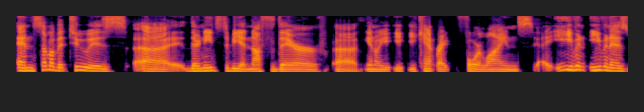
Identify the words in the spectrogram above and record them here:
and some of it too is uh, there needs to be enough there. Uh, you know, you, you can't write four lines, even even as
